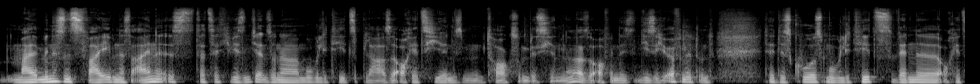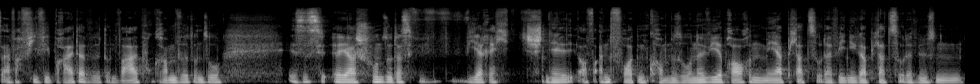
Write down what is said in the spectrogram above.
mal mindestens zwei Ebenen. Das eine ist tatsächlich, wir sind ja in so einer Mobilitätsblase, auch jetzt hier in diesem Talk so ein bisschen. Ne? Also auch wenn die, sich öffnet und der Diskurs Mobilitätswende auch jetzt einfach viel, viel breiter wird und Wahlprogramm wird und so, ist es ja schon so, dass wir recht schnell auf Antworten kommen. So, ne? Wir brauchen mehr Platz oder weniger Platz oder wir müssen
